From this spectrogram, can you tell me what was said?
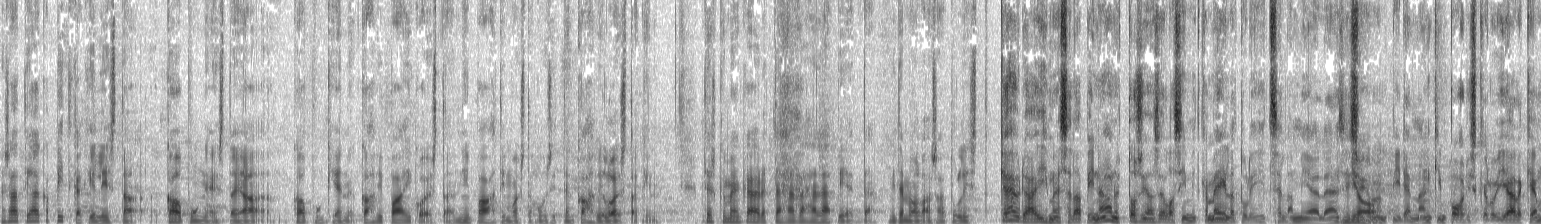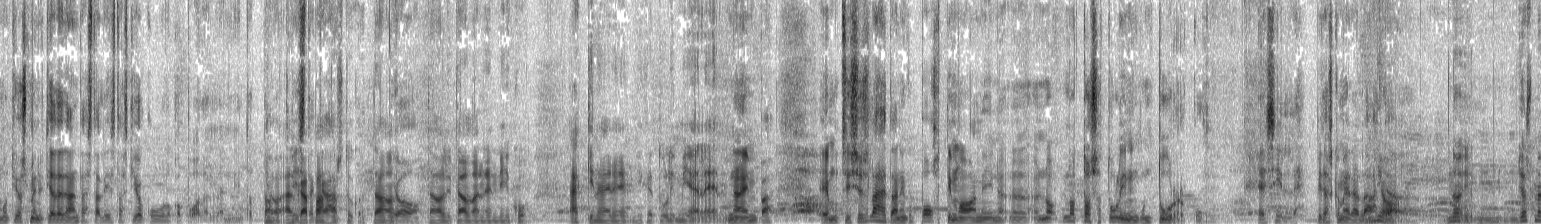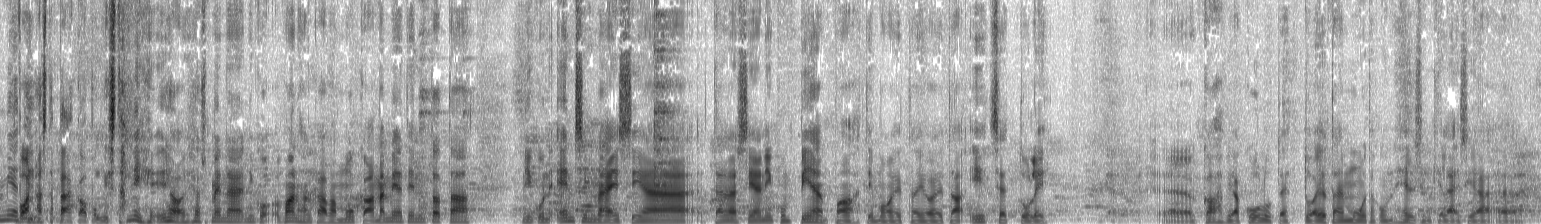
me saatiin aika pitkäkin lista kaupungeista ja kaupunkien kahvipaikoista, niin pahtimoista kuin sitten kahviloistakin. Pitäisikö meidän käydä tähän vähän läpi, että mitä me ollaan saatu lista? Käydään ihmeessä läpi. Nämä on nyt tosiaan sellaisia, mitkä meillä tuli itsellä mieleen, siis Joo. pidemmänkin pohdiskelun jälkeen, mutta jos me nyt jätetään tästä listasta joku ulkopuolelle, niin totta, Joo, älkää pahastuko. Tämä, on, tämä oli tällainen niin kuin äkkinäinen, mikä tuli mieleen. Näinpä. Ei, mutta siis jos lähdetään niin kuin pohtimaan, niin no, no tuossa tuli niin kuin Turku esille. Pitäisikö meidän lähteä joo. No, jos mä mietin, vanhasta pääkaupungista? Niin, joo, jos mennään niin vanhan kaavan mukaan. Mä mietin tota, niin kuin ensimmäisiä tällaisia niin kuin pienpahtimoita, joita itse tuli kahvia kulutettua, jotain muuta kuin helsinkiläisiä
